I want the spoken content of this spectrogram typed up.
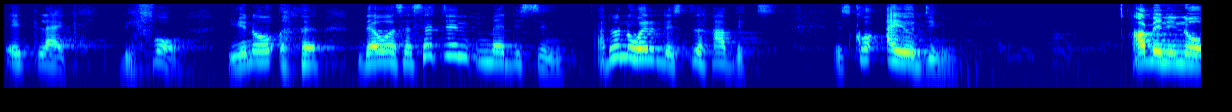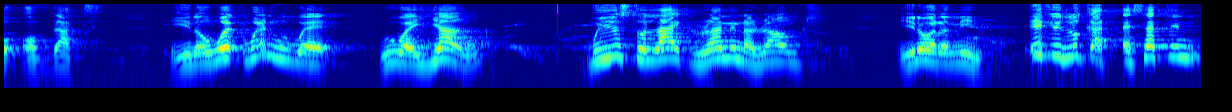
it like before. You know, there was a certain medicine, I don't know whether they still have it. It's called iodine. How many know of that? You know, when, when we, were, we were young, we used to like running around. You know what I mean? If you look at a certain.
